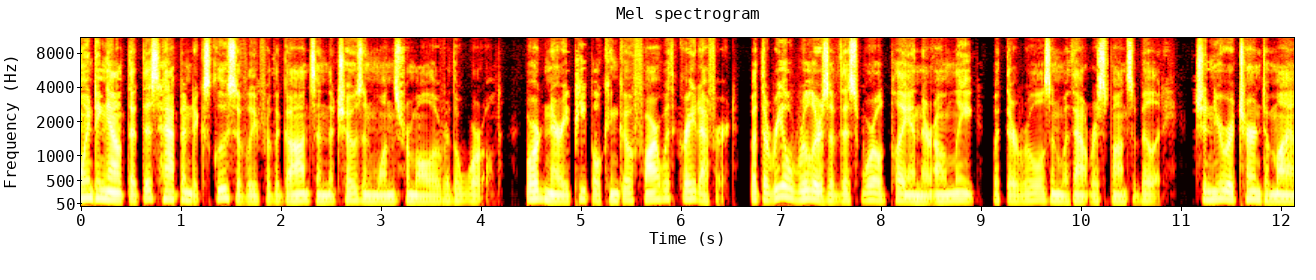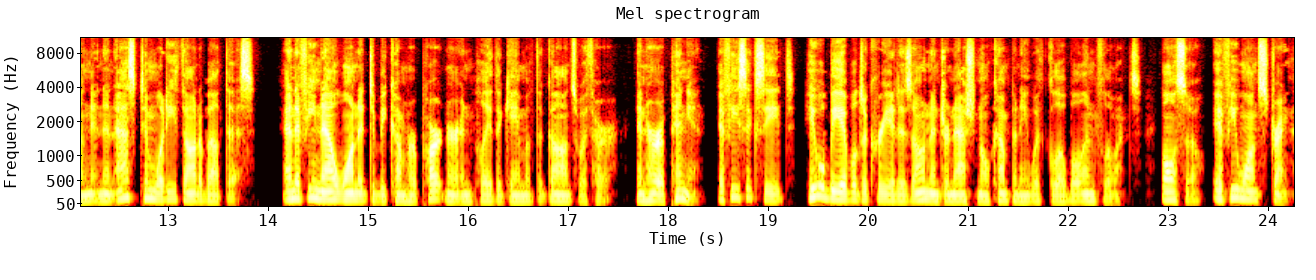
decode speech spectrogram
pointing out that this happened exclusively for the gods and the chosen ones from all over the world. Ordinary people can go far with great effort, but the real rulers of this world play in their own league, with their rules and without responsibility. Chinyu returned to Myung and asked him what he thought about this, and if he now wanted to become her partner and play the game of the gods with her. In her opinion, if he succeeds, he will be able to create his own international company with global influence. Also, if he wants strength,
